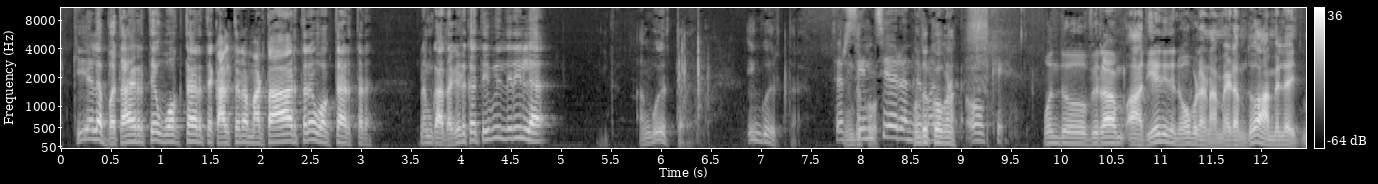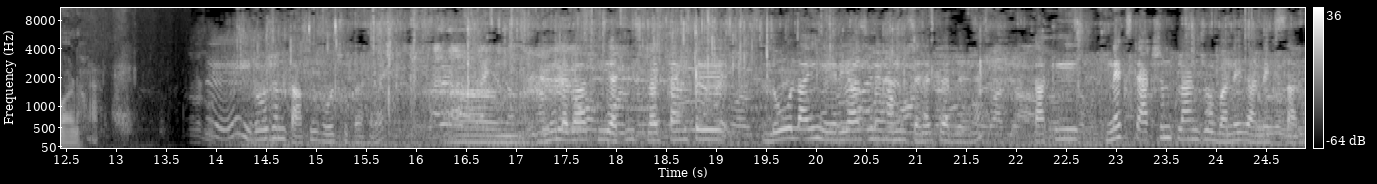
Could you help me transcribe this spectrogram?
ಅಕ್ಕಿ ಎಲ್ಲ ಬತ್ತಾ ಇರುತ್ತೆ ಹೋಗ್ತಾ ಇರುತ್ತೆ ಕಾಲ್ತನ ಮಾಡ್ತಾ ಇರ್ತಾರೆ ಹೋಗ್ತಾ ಇರ್ತಾರೆ. ನಮ್ಗೆ ಅದ ಗಿಡಕತ್ತೀವಿ ಇಲ್ದಿರಿಲ್ಲ ಹಂಗೂ ಇರ್ತಾರೆ ಹಿಂಗೂ ಇರ್ತಾರೆ. ಸರ್ ಮುಂದಕ್ಕೆ ಸಿನ್ಸಿಯರ್ ಅಂದ್ರೆ ಮುಂದಕ್ಕೆ ಹೋಗೋಣ. ಓಕೆ ಒಂದು ವಿರಾಮ ಅದೇನಿದೆ ನೋಡ್ಬಿಡೋಣ ಮೇಡಮ್ದು ಆಮೇಲೆ ಇದು ಮಾಡೋಣ. इरोजन काफ़ी हो चुका है अम, हमें लगा कि एटलीस्ट फ्लड टाइम पे लो लाइंग एरियाज में हम सेलेक्ट कर रहे हैं ताकि नेक्स्ट एक्शन प्लान जो बनेगा नेक्स्ट साल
